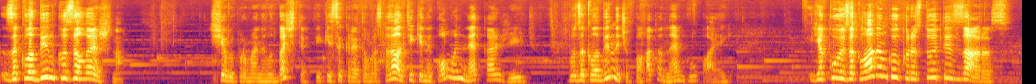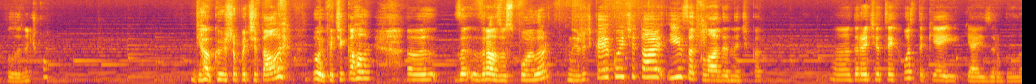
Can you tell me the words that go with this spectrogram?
закладинку залежна. Ще ви про мене, от бачите, який секрет вам розказала, тільки нікому не кажіть. Бо закладиночок багато не буває. Якою закладинкою користуєтесь зараз? Хвилиночку. Дякую, що почитали. Ой, почекали. Е, Зразу спойлер, книжечка, яку я читаю, і закладиночка. Е, До речі, цей хвостик я і, я і зробила.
